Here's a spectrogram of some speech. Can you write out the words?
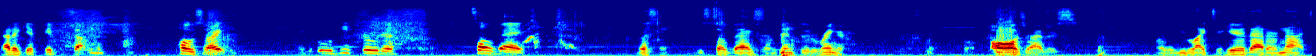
That'll give people something to post, right? Like, ooh, he threw the tote bag. Listen, these tote bags have been through the ringer for all drivers, whether you like to hear that or not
